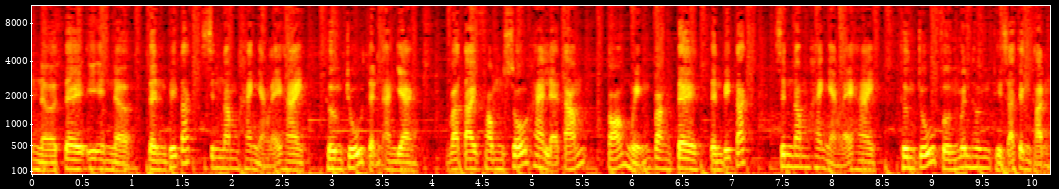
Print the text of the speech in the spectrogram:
NTIN, tên viết tắt sinh năm 2002, thường trú tỉnh An Giang. Và tại phòng số 208 có Nguyễn Văn T, tên viết tắt, sinh năm 2002, thường trú phường Minh Hưng, thị xã Trân Thành,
